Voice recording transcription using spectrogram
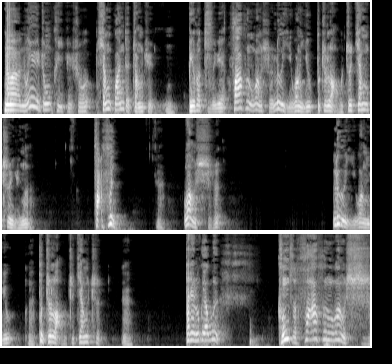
那么，《论语》中可以举出相关的章句，嗯，比如说子曰：“发愤忘食，乐以忘忧，不知老之将至云耳。”发愤啊，忘食，乐以忘忧啊，不知老之将至啊。大家如果要问孔子发愤忘食，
